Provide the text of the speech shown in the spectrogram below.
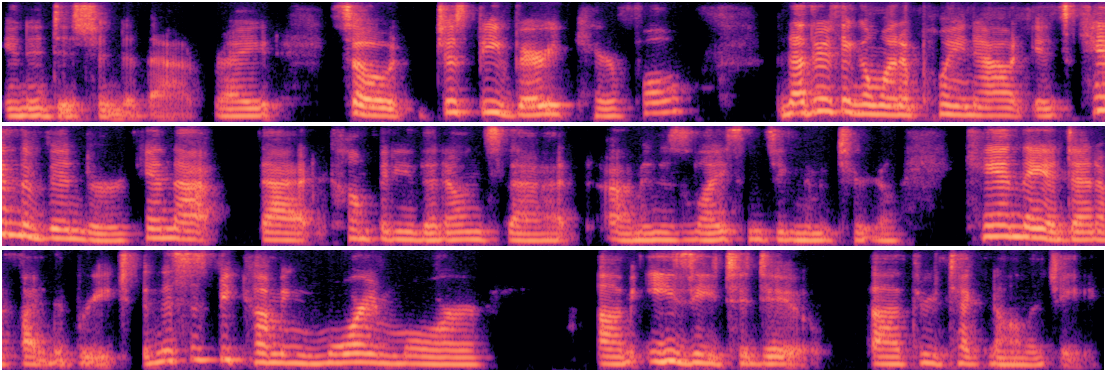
in addition to that, right? So just be very careful. Another thing I want to point out is can the vendor, can that that company that owns that um, and is licensing the material, can they identify the breach? And this is becoming more and more um, easy to do uh, through technology.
